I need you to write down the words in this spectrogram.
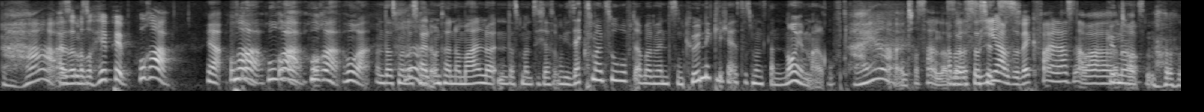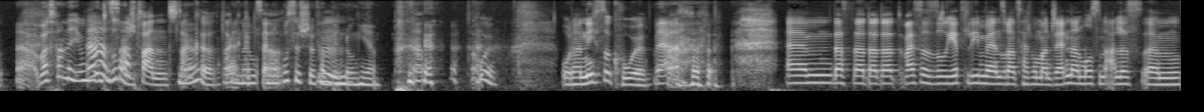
Aha, also, immer so hip hip, hurra. Ja, hurra, hurra, hurra, hurra. Und dass man das halt unter normalen Leuten, dass man sich das irgendwie sechsmal zuruft, aber wenn es ein königlicher ist, dass man es dann neunmal ruft. Ah ja, interessant. Also Aber das, das Sie jetzt- haben sie wegfallen lassen, aber Genau. trotzdem. Ja, aber das fand ich irgendwie Ah, interessant. super spannend. Danke, Ja? danke. Eine, ja- eine russische Verbindung hier. Ja, cool. Oder nicht so cool. Ja. ähm, das, da, da, da, weißt du, so jetzt leben wir in so einer Zeit, wo man gendern muss und alles. Ähm,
